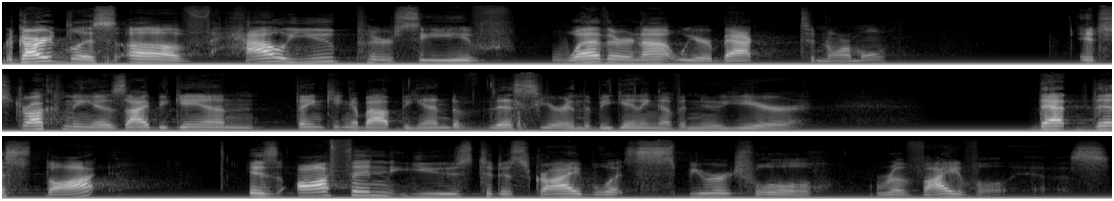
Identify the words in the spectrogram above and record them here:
Regardless of how you perceive whether or not we are back to normal, it struck me as I began thinking about the end of this year and the beginning of a new year that this thought is often used to describe what spiritual revival is.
